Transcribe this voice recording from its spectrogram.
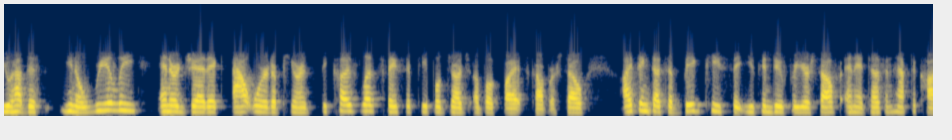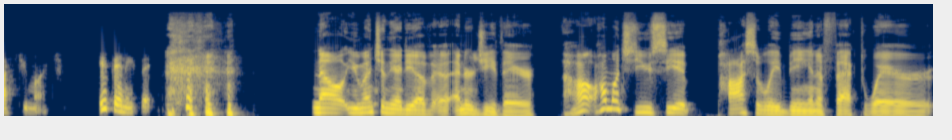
you have this, you know, really energetic outward appearance because let's face it, people judge a book by its cover. So I think that's a big piece that you can do for yourself and it doesn't have to cost you much, if anything. now, you mentioned the idea of uh, energy there. How, how much do you see it possibly being an effect where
